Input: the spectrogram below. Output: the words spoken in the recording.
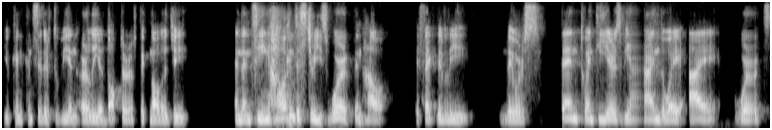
you can consider to be an early adopter of technology and then seeing how industries worked and how effectively they were 10 20 years behind the way i worked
